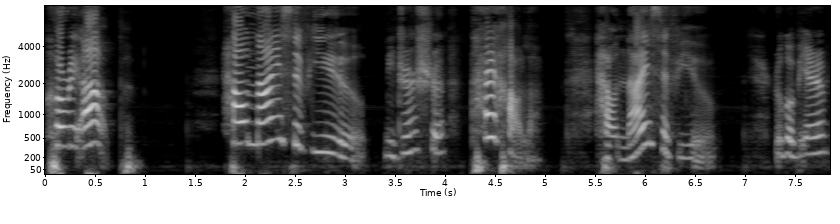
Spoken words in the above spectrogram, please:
hurry up. How nice of you！你真是太好了。How nice of you！如果别人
